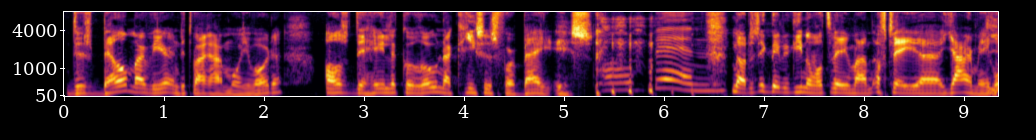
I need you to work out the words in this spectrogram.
Dus bel maar weer, en dit waren haar mooie woorden. Als de hele coronacrisis voorbij is. Oh, Ben. nou, dus ik denk dat ik hier nog wel twee, maanden, of twee eh, jaar mee Ja,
